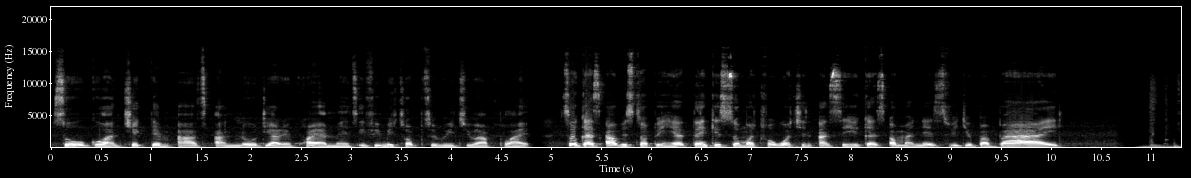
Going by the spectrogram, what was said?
So go and check them out and know their requirements. If you meet up to it you apply. So guys i'll be stopping here. Thank you so much for watching and see you guys on my next video. Bye bye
